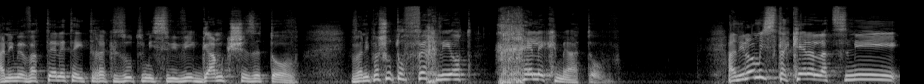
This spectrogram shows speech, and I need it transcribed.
אני מבטל את ההתרכזות מסביבי גם כשזה טוב, ואני פשוט הופך להיות חלק מהטוב. אני לא מסתכל על עצמי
